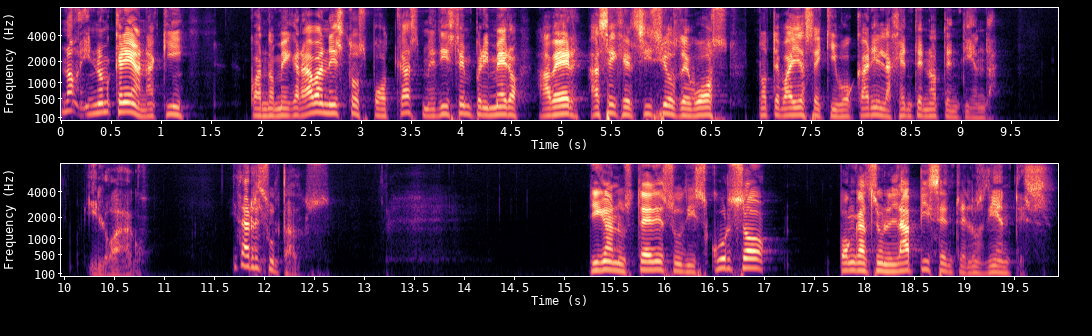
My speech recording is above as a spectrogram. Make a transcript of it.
No, y no me crean aquí. Cuando me graban estos podcasts, me dicen primero, a ver, haz ejercicios de voz, no te vayas a equivocar y la gente no te entienda. Y lo hago. Y da resultados. Digan ustedes su discurso, pónganse un lápiz entre los dientes.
